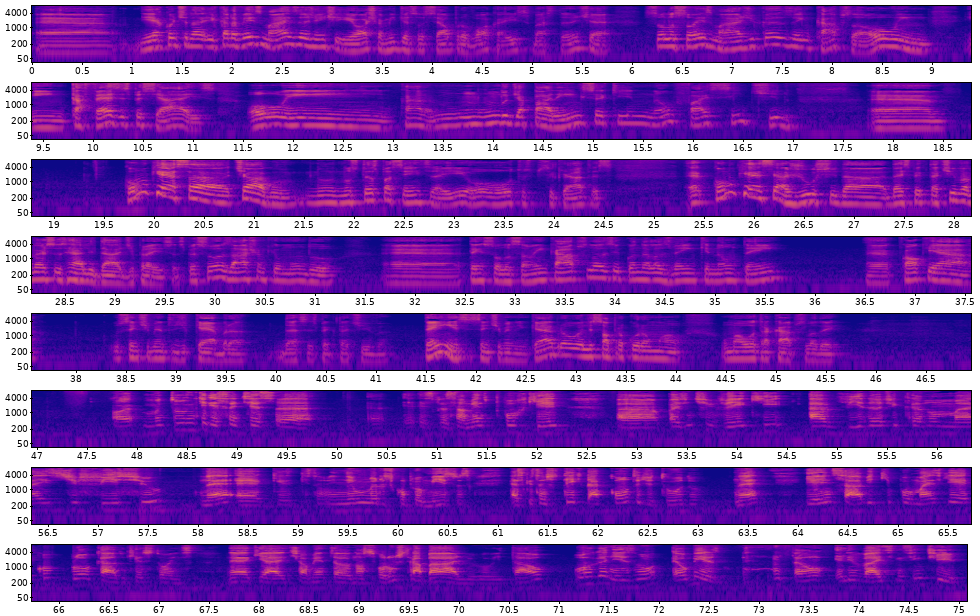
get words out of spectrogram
É, e a quantidade, e cada vez mais a gente, eu acho que a mídia social provoca isso bastante, é soluções mágicas em cápsula ou em, em cafés especiais ou em, cara, um mundo de aparência que não faz sentido. É, como que é essa, Thiago, no- nos teus pacientes aí ou outros psiquiatras, é, como que é esse ajuste da, da expectativa versus realidade para isso? As pessoas acham que o mundo é, tem solução em cápsulas e quando elas veem que não tem, é, qual que é a- o sentimento de quebra dessa expectativa? Tem esse sentimento de quebra ou eles só procuram uma, uma outra cápsula daí? Muito interessante essa, eh, esse pensamento, porque ah, a gente vê que a vida vai ficando mais difícil, né? É, que, que são inúmeros compromissos, essa questão de ter que dar conta de tudo, né? E a gente sabe que por mais que é colocado questões, né, que a gente aumenta o nosso volume de trabalho e tal, o organismo é o mesmo. Então, ele vai se sentir.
